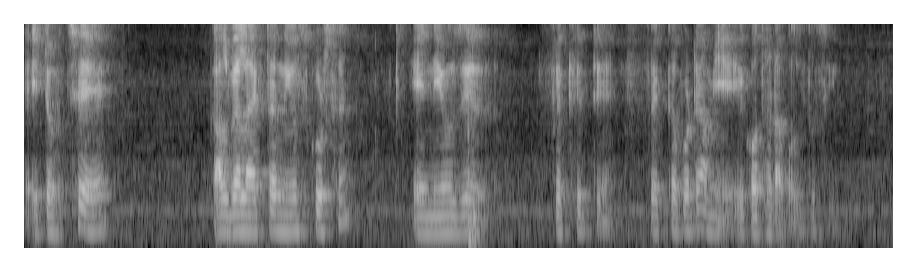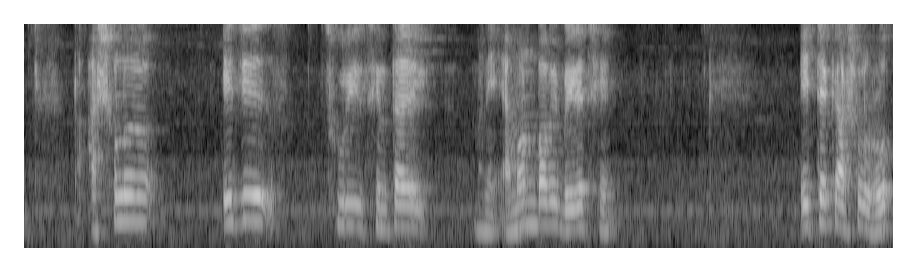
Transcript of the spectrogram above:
এটা হচ্ছে কালবেলা একটা নিউজ করছে। এই নিউজের প্রেক্ষিতে প্রেক্ষাপটে আমি এই কথাটা বলতেছি। তা আসলে এই যে ছুরি ছিনতাই মানে এমনভাবে বেড়েছে, এটাকে আসলে রোধ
